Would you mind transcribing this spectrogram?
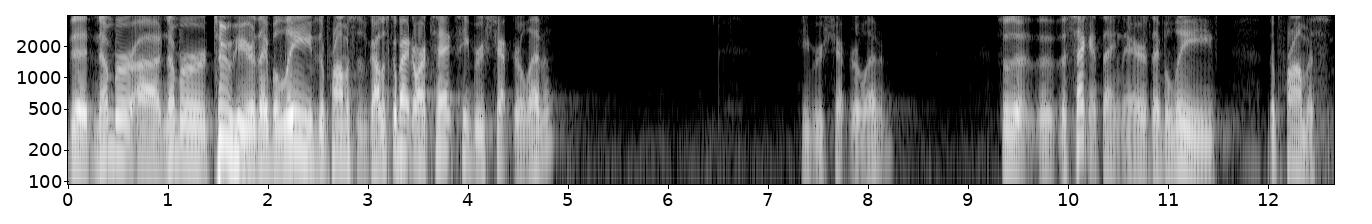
that number, uh, number two here, they believe the promises of God. Let's go back to our text, Hebrews chapter 11. Hebrews chapter 11. So the, the, the second thing there is they believed the promise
